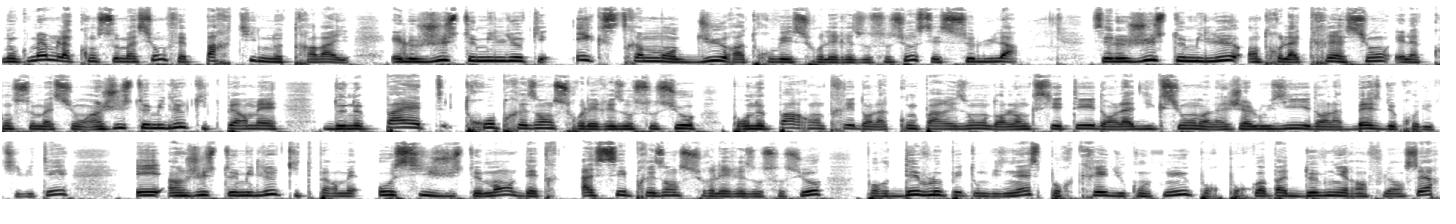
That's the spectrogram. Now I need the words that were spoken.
Donc même la consommation fait partie de notre travail. Et le juste milieu qui est extrêmement dur à trouver sur les réseaux sociaux, c'est celui-là. C'est le juste milieu entre la création et la consommation. Un juste milieu qui te permet de ne pas être trop présent sur les réseaux sociaux pour ne pas rentrer dans la comparaison, dans l'anxiété, dans l'addiction, dans la jalousie et dans la baisse de productivité. Et un juste milieu qui te permet aussi justement d'être assez présent sur les réseaux sociaux pour développer ton business, pour créer du contenu, pour pourquoi pas devenir influenceur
